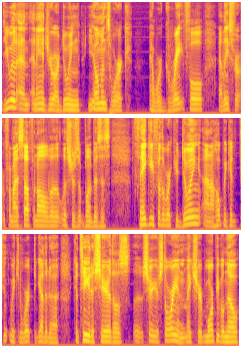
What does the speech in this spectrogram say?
you and, and Andrew are doing yeoman's work, and we're grateful, at least for, for myself and all the listeners at Blunt Business. Thank you for the work you're doing, and I hope we could we can work together to continue to share those uh, share your story and make sure more people know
